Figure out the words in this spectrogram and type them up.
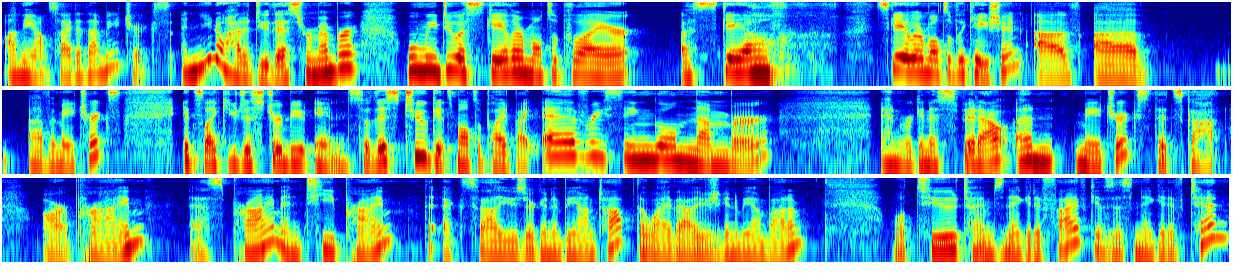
on the outside of that matrix. And you know how to do this. Remember when we do a scalar multiplier, a scale scalar multiplication of a of a matrix, it's like you distribute in. So this 2 gets multiplied by every single number. And we're going to spit out a matrix that's got r prime, s prime, and t prime. The x values are going to be on top. The y values are going to be on bottom. Well, 2 times negative 5 gives us negative 10.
